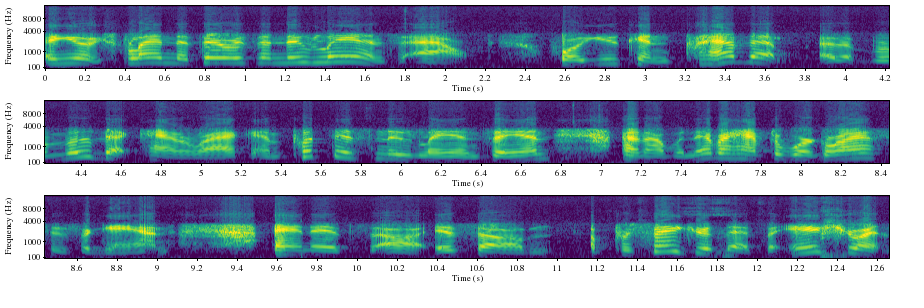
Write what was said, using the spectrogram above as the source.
and you explained that there was a new lens out where you can have that uh, remove that cataract and put this new lens in, and I would never have to wear glasses again. And it's uh, it's um, a procedure that the insurance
